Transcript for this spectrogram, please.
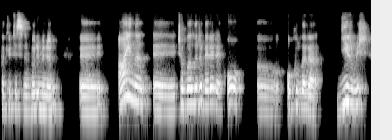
fakültesinin bölümünün aynı çabaları vererek o okullara girmiş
